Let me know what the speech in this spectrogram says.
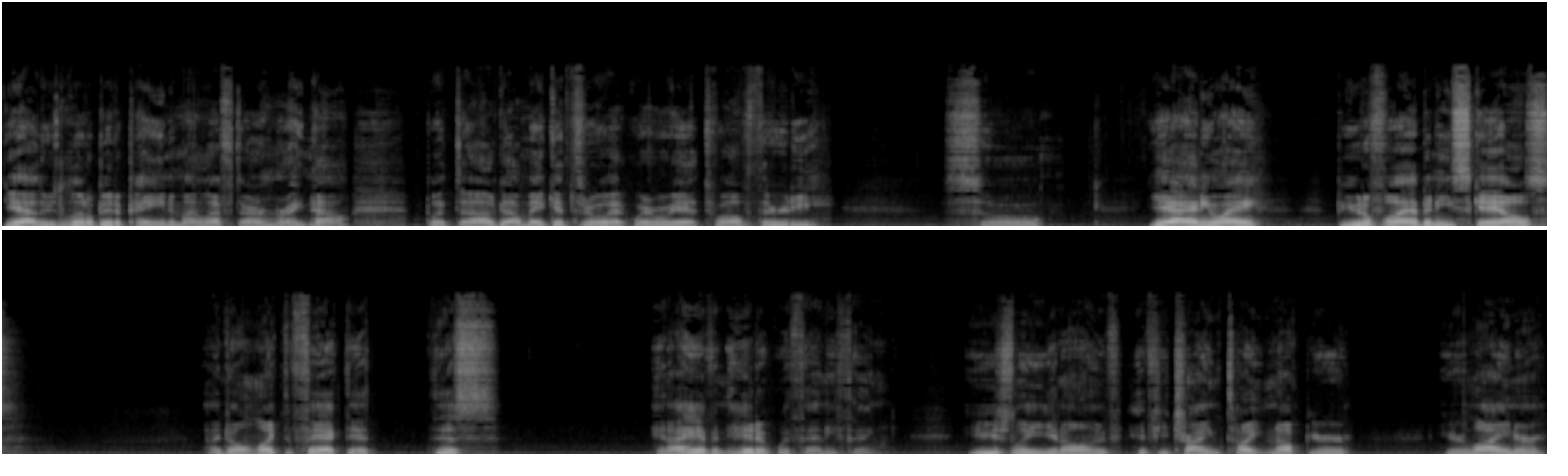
yeah, there's a little bit of pain in my left arm right now but uh, I'll, I'll make it through it. Where we're at, 12:30. So, yeah. Anyway, beautiful ebony scales. I don't like the fact that this, and I haven't hit it with anything. Usually, you know, if if you try and tighten up your your liner,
